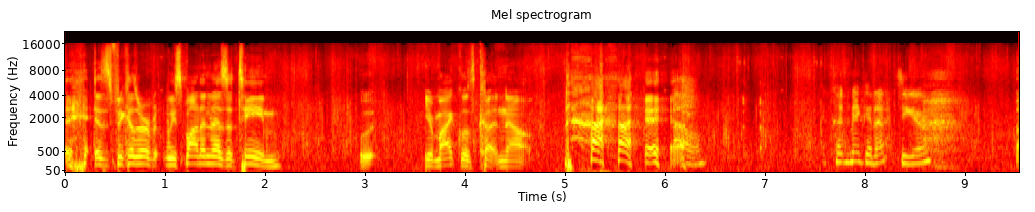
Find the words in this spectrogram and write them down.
We. It's because we're we spawned in as a team. W- Your mic was cutting out. Oh. I could make it up to you. Uh.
